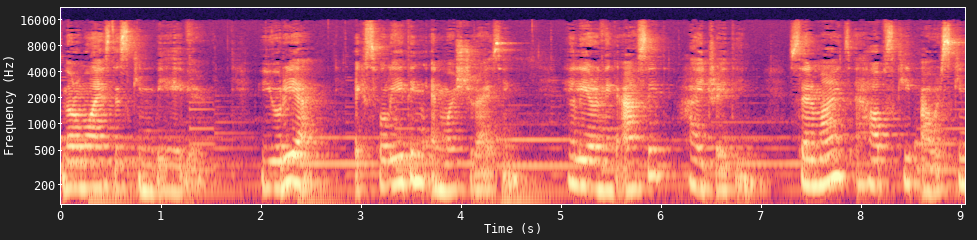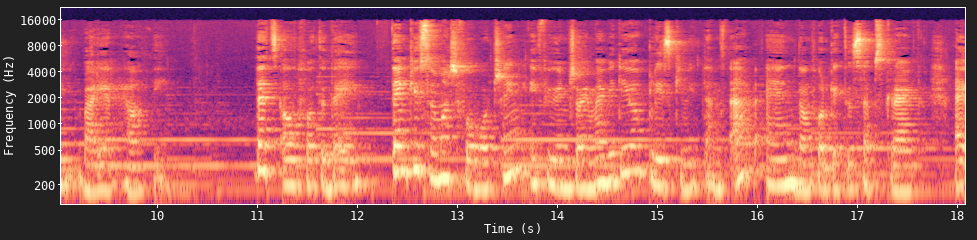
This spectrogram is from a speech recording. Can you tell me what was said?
normalize the skin behavior. Urea, exfoliating and moisturizing. Hyaluronic acid, hydrating. Ceramides helps keep our skin barrier healthy. That's all for today. Thank you so much for watching. If you enjoy my video, please give it thumbs up and don't forget to subscribe. I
